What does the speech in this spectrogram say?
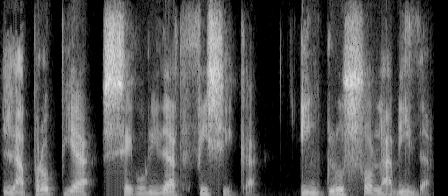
la propia seguridad física, incluso la vida,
